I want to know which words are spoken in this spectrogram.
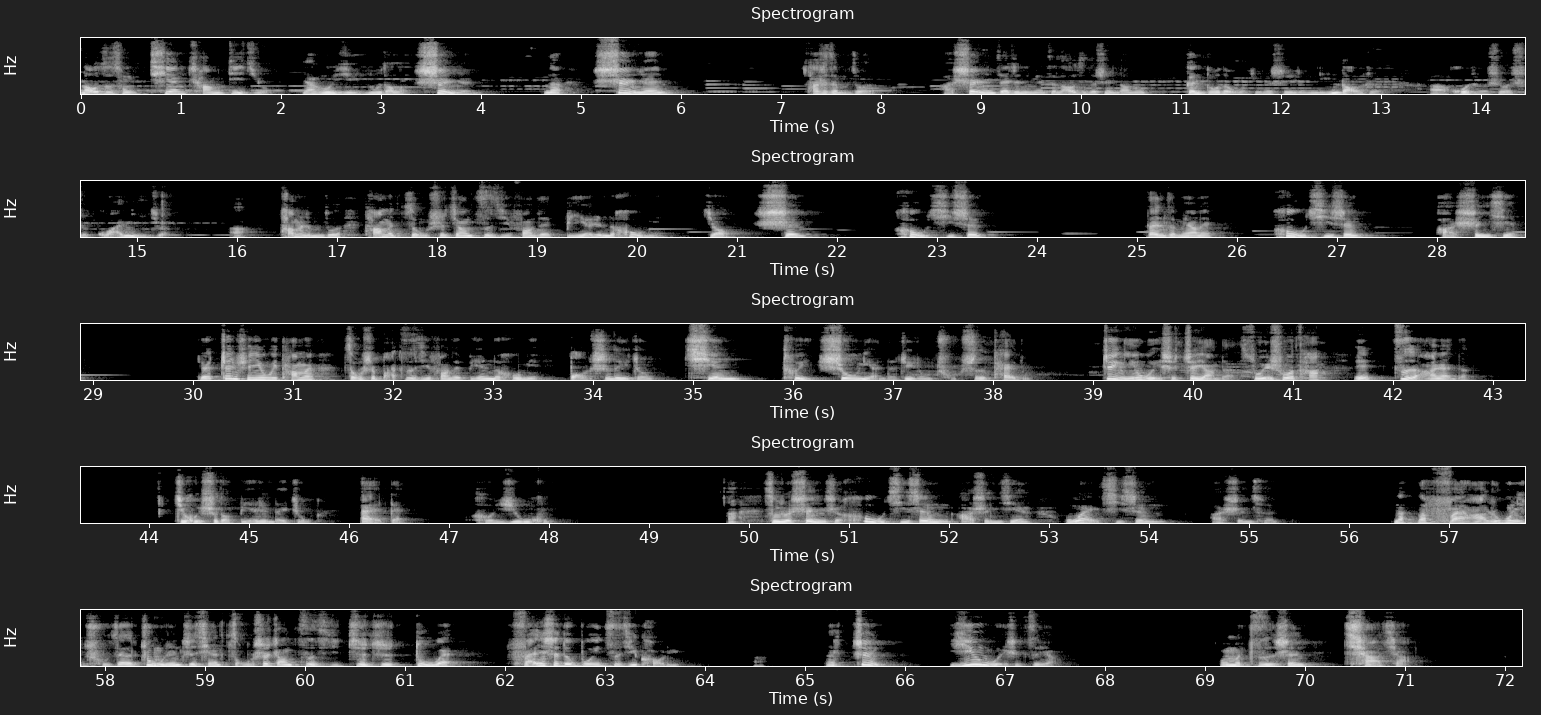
老子从天长地久，然后引入到了圣人。那圣人他是怎么做的啊？圣人在这里面，在老子的圣人当中，更多的我觉得是一种领导者啊，或者说是管理者啊。他们怎么做的？他们总是将自己放在别人的后面。叫身，后其身，但是怎么样呢？后其身而身先。也正是因为他们总是把自己放在别人的后面，保持那种谦退收敛的这种处事的态度，正因为是这样的，所以说他哎，自然而然的就会受到别人的一种爱戴和拥护。啊，所以说圣是后其身而身先，外其身而生存。那那反而，如果你处在众人之前，总是将自己置之度外，凡事都不为自己考虑，啊，那正因为是这样，我们自身恰恰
